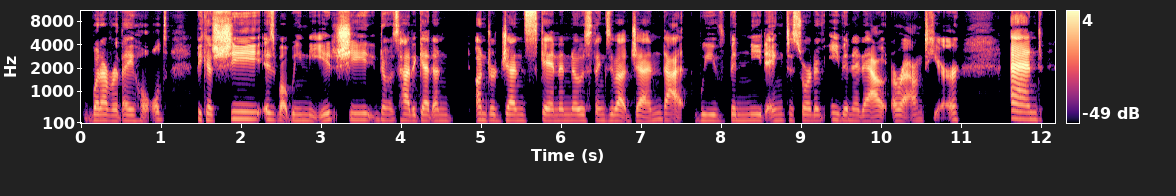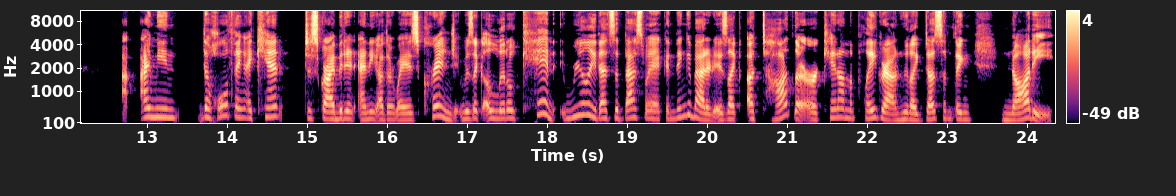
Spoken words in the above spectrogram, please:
whatever they hold, because she is what we need. She knows how to get un- under Jen's skin and knows things about Jen that we've been needing to sort of even it out around here. And I mean, the whole thing, I can't describe it in any other way as cringe. It was like a little kid. Really, that's the best way I can think about it is like a toddler or a kid on the playground who like does something naughty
